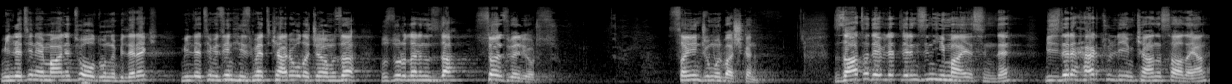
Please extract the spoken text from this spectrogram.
milletin emaneti olduğunu bilerek milletimizin hizmetkarı olacağımıza huzurlarınızda söz veriyoruz. Sayın Cumhurbaşkanım, zatı devletlerinizin himayesinde bizlere her türlü imkanı sağlayan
